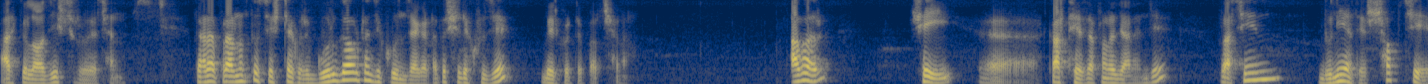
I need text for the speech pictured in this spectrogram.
আর্কিওলজিস্ট রয়েছেন তারা প্রাণান্ত চেষ্টা করে। গুরগাঁওটা যে কোন জায়গাটাতে সেটা খুঁজে বের করতে পারছে না। আবার সেই কার্থেজ আপনারা জানেন যে প্রাচীন দুনিয়াতে সবচেয়ে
